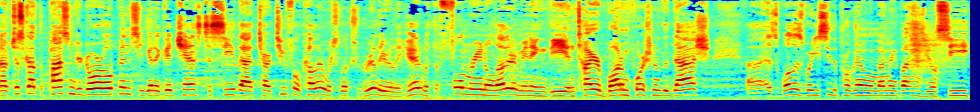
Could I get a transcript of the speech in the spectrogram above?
Now I've just got the passenger door open so you get a good chance to see that Tartufo color which looks really really good with the full merino leather meaning the entire bottom portion of the dash uh, as well as where you see the programmable memory buttons you'll see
